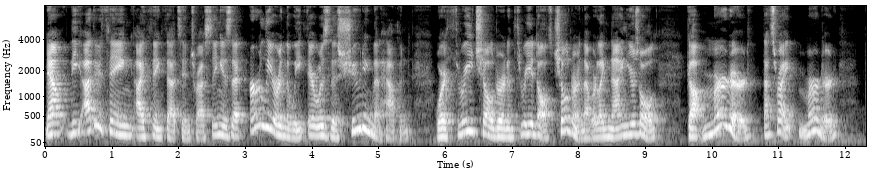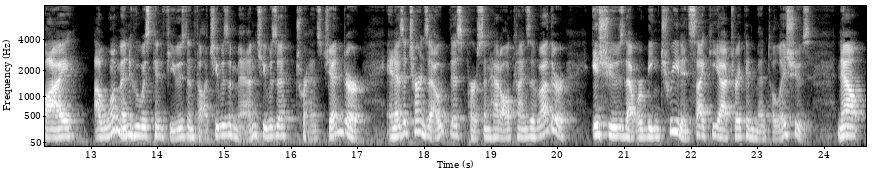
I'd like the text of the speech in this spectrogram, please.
Now, the other thing I think that's interesting is that earlier in the week, there was this shooting that happened where three children and three adults, children that were like nine years old, got murdered. That's right, murdered by a woman who was confused and thought she was a man. She was a transgender. And as it turns out, this person had all kinds of other issues that were being treated, psychiatric and mental issues. Now,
